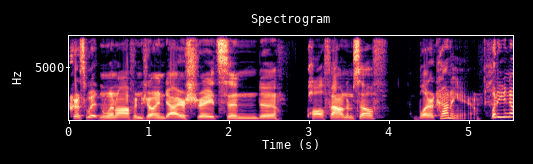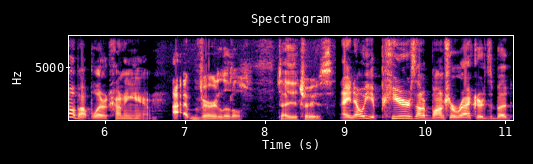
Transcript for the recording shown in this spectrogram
Chris Whitten went off and joined Dire Straits, and uh, Paul found himself Blair Cunningham. What do you know about Blair Cunningham? I, very little, tell you the truth. I know he appears on a bunch of records, but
